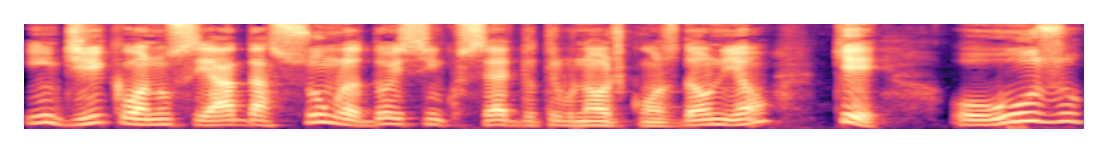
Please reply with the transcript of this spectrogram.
indica o anunciado da súmula 257 do Tribunal de Contas da União que o uso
